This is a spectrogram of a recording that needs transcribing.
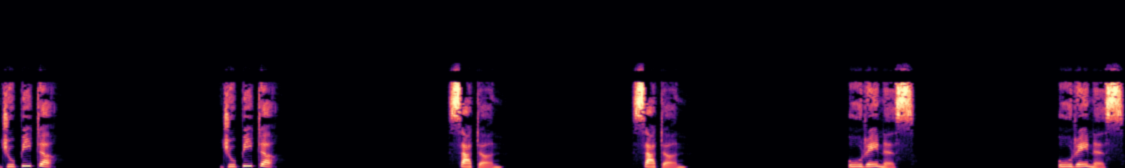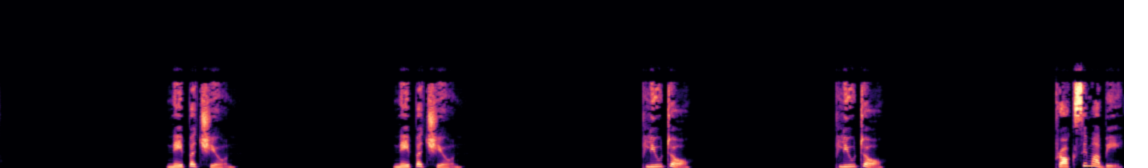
Jupiter. Jupiter. Saturn. Saturn. Uranus. Uranus. Neptune. Neptune. Pluto. Pluto. Proxima b.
